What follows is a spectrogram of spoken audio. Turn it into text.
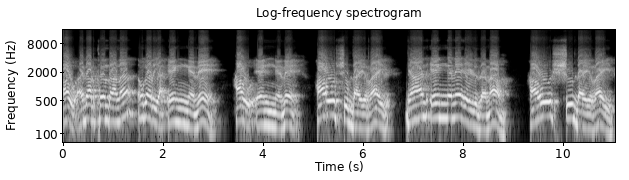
ഹൗ അതിന്റെ അർത്ഥം എന്താണ്? നമുക്കറിയാം. എങ്ങനെ? ഹൗ എങ്ങനെ? ഹൗ ഷുഡ് ഐ റൈറ്റ് ഞാൻ എങ്ങനെ എഴുതണം? How should I write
